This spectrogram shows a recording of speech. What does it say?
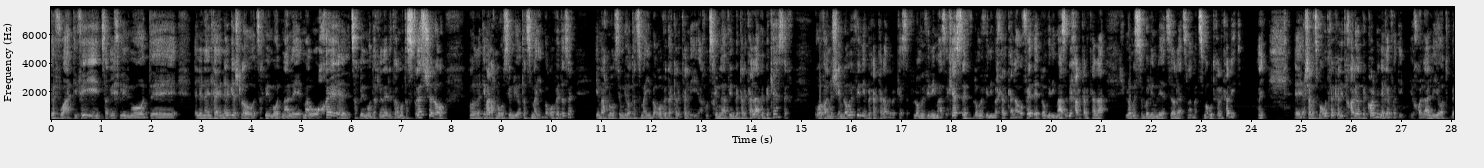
רפואה טבעית, צריך ללמוד לנהל את האנרגיה שלו, צריך ללמוד מה, מה הוא אוכל, צריך ללמוד איך לנהל את רמות הסטרס שלו, זאת אומרת, אם אנחנו רוצים להיות עצמאים ברובד הזה, אם אנחנו רוצים להיות עצמאים ברובד הכלכלי, אנחנו צריכים להבין בכלכלה ובכסף. רוב האנשים לא מבינים בכלכלה ובכסף, לא מבינים מה זה כסף, לא מבינים איך כלכלה עובדת, לא מבינים מה זה בכלל כלכלה, לא מסוגלים לייצר לעצמם עצמאות כלכלית. אה? עכשיו עצמאות כלכלית יכולה להיות בכל מיני רבדים, יכולה להיות ב...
